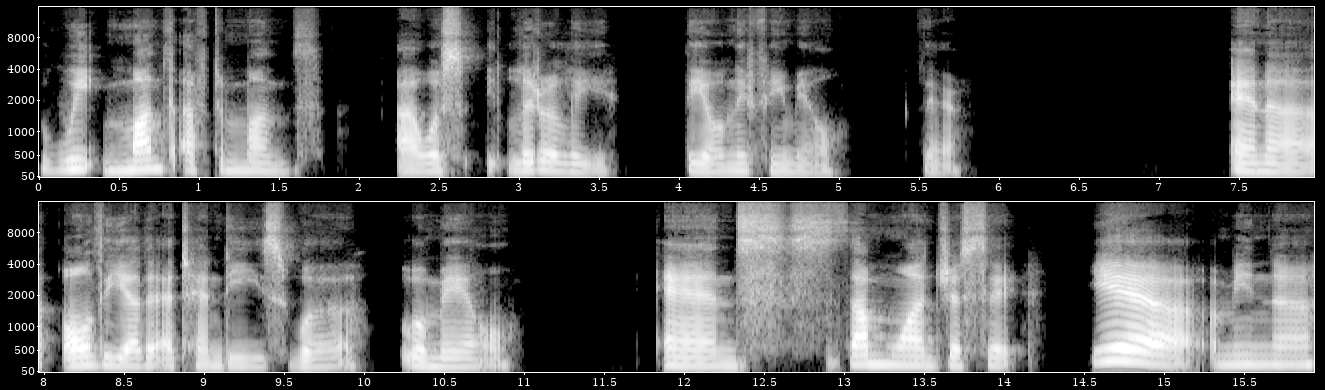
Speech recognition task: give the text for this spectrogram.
we month after month, I was literally the only female there, and uh, all the other attendees were were male, and someone just said yeah, I mean, uh,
